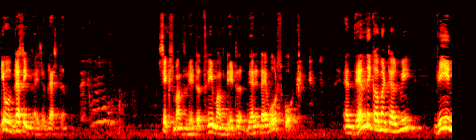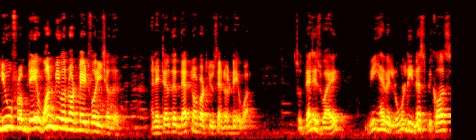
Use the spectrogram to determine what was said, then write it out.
Give us blessings. I say, bless them. Six months later, three months later, they are in divorce court. And then they come and tell me, we knew from day one we were not made for each other. And I tell them, that's not what you said on day one. So that is why we have a loneliness because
